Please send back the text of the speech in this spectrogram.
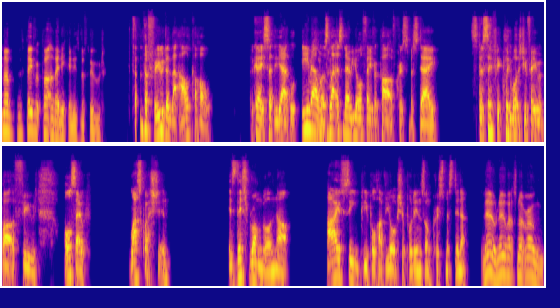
My favorite part of anything is the food. The food and the alcohol. Okay, so yeah, email us. Let us know your favorite part of Christmas Day. Specifically, what's your favorite part of food? Also, last question: Is this wrong or not? I've seen people have Yorkshire puddings on Christmas dinner. No, no, that's not wrong.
